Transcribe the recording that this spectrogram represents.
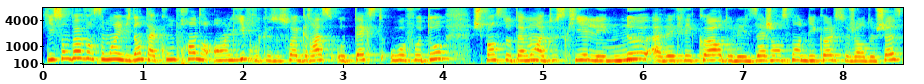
qui sont pas forcément évidentes à comprendre en livre, que ce soit grâce au texte ou aux photos. Je pense notamment à tout ce qui est les nœuds avec les cordes ou les agencements de l'école, ce genre de choses.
